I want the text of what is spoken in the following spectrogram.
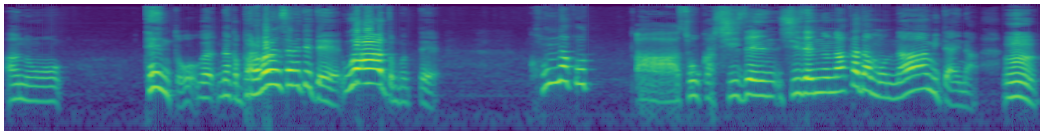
あの、テントがなんかバラバラにされてて、うわーと思って、こんなこと、ああ、そうか、自然、自然の中だもんな、みたいな。うん。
